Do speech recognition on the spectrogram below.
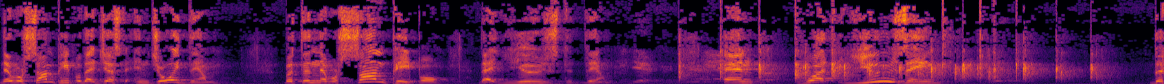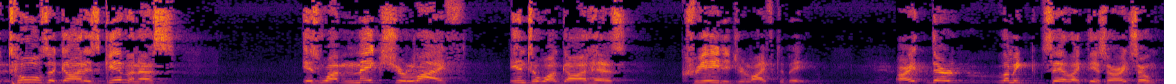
There were some people that just enjoyed them. But then there were some people that used them. And what using the tools that God has given us is what makes your life into what God has created your life to be. All right, there. Let me say it like this. All right, so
